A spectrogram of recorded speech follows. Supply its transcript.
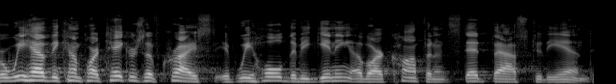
For we have become partakers of Christ if we hold the beginning of our confidence steadfast to the end.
